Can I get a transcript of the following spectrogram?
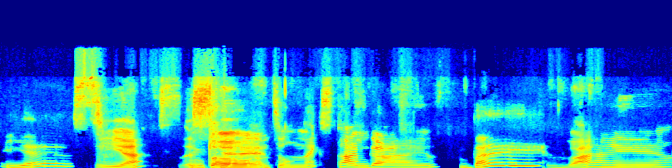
Yes. Yes. So until next time, guys. Bye. Bye.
